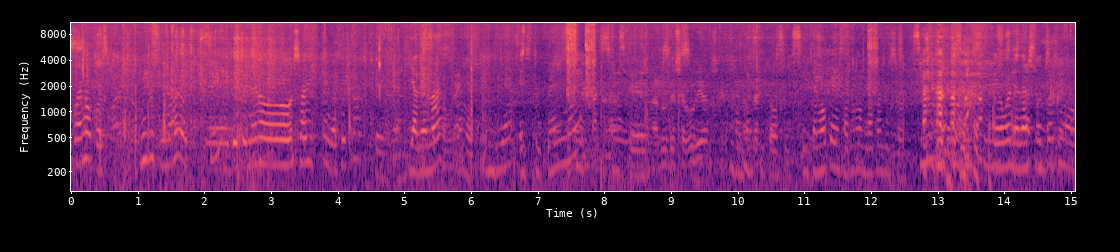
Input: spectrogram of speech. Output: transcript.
Bueno, pues muy ilusionados de, de teneros hoy con nosotros. Y además, vamos, un día estupendo. Este, La luz de Segovia. fantástico. Y tengo que sacar las gafas de sol. Pero bueno, en las fotos no.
